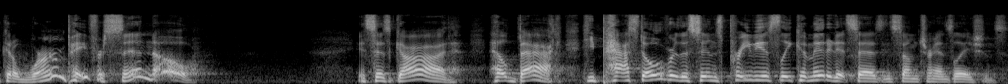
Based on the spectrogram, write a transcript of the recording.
could a worm pay for sin? No. It says God held back. He passed over the sins previously committed, it says in some translations.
